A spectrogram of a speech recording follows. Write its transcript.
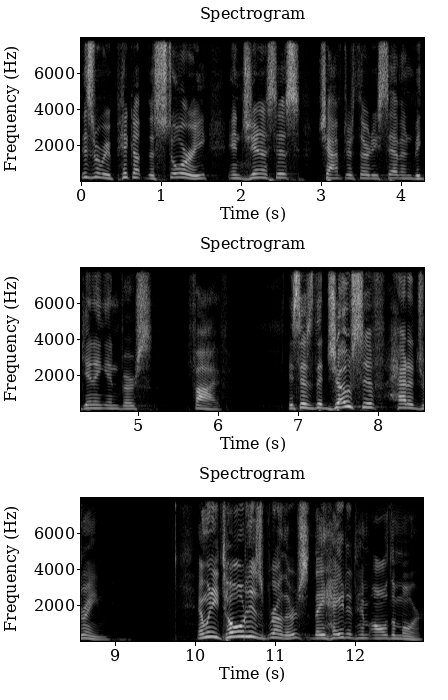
this is where we pick up the story in Genesis chapter 37, beginning in verse 5. It says that Joseph had a dream. And when he told his brothers, they hated him all the more.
